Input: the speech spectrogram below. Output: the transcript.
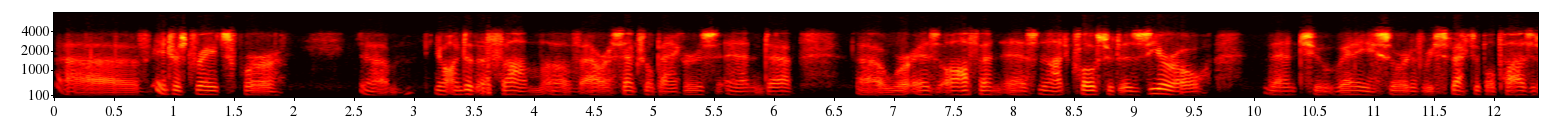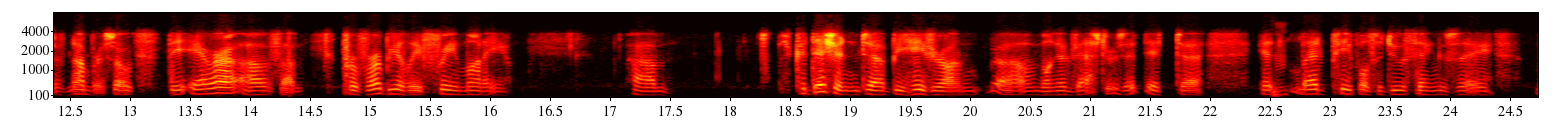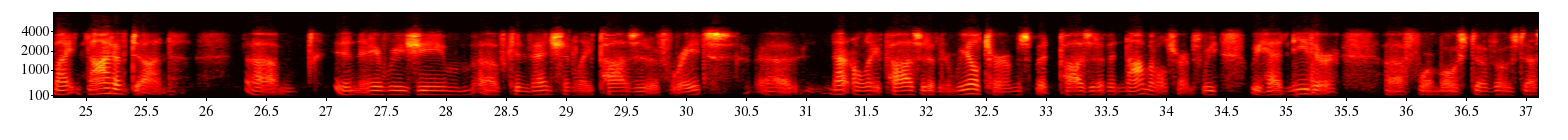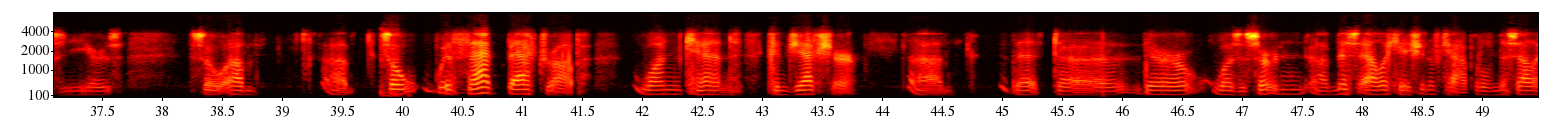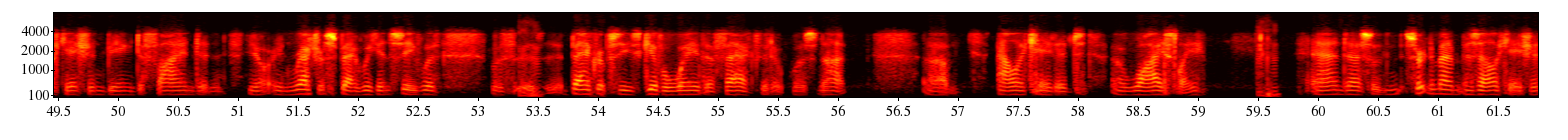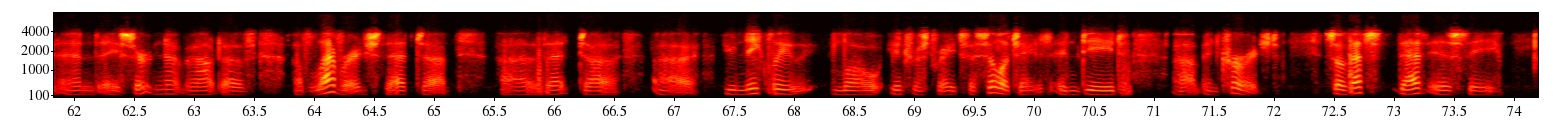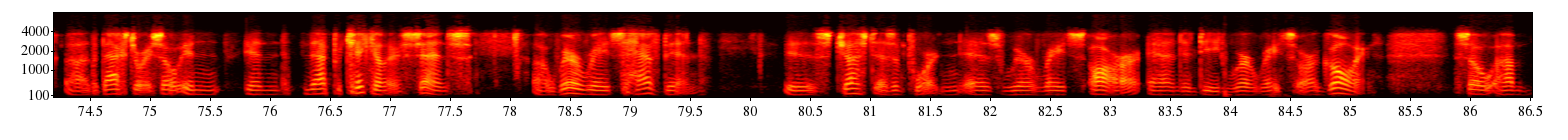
uh, interest rates were um, you know, under the thumb of our central bankers, and uh, uh, were as often as not closer to zero than to any sort of respectable positive number. So the era of um, proverbially free money um, conditioned uh, behavior on uh, among investors. It it uh, it mm-hmm. led people to do things they might not have done um, in a regime of conventionally positive rates, uh, not only positive in real terms, but positive in nominal terms. We, we had neither uh, for most of those dozen years. So, um, uh, so with that backdrop, one can conjecture um, that uh, there was a certain uh, misallocation of capital, misallocation being defined in you know in retrospect we can see with with mm-hmm. bankruptcies give away the fact that it was not um, allocated uh, wisely. Mm-hmm. And uh, so, a certain amount of misallocation and a certain amount of, of leverage that uh, uh that uh, uh, uniquely low interest rates facilitated, indeed um, encouraged. So that's that is the the backstory. So in in that particular sense, where rates have been is just as important as where rates are, and indeed where rates are going. So um,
